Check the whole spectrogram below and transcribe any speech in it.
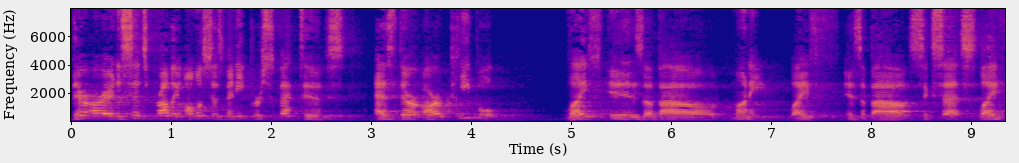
There are, in a sense, probably almost as many perspectives as there are people. Life is about money. Life is about success. Life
